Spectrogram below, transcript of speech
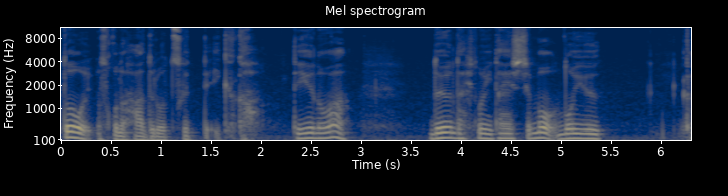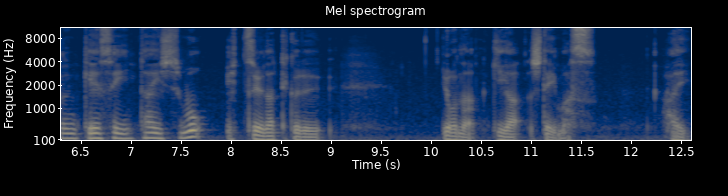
どうそこのハードルを作っていくかっていうのはどのような人に対してもどういう関係性に対しても必要になってくるような気がしています。はい。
